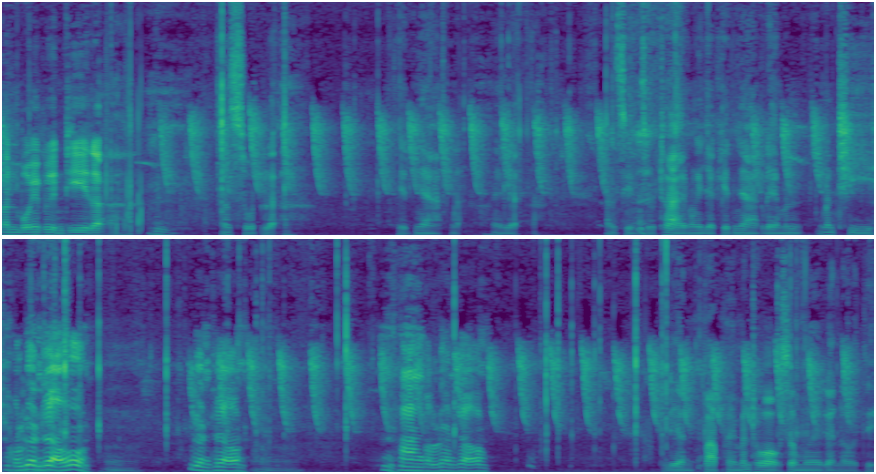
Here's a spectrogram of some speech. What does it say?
มันบ่มีพื้นที่ละอืมมันสุดละเฮ็ดยากละนี่แหละอันเส้นสุดท้ายมันก็อยากเฮ็ดยากเลยมันมันทีแล้วก็เลื่อนเสียเอาอืมเลื่อนเสียเอาอืมมัน ห่างก็เลื่อนเสียเอาเรียนปรับให้มันทอกเสมอกันเอาติ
